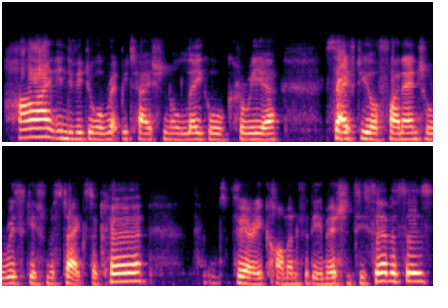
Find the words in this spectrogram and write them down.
high individual reputational, legal, career, safety, or financial risk if mistakes occur. It's very common for the emergency services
